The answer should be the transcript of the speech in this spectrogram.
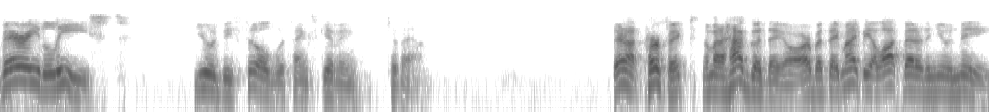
very least, you would be filled with thanksgiving to them. They're not perfect, no matter how good they are, but they might be a lot better than you and me.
